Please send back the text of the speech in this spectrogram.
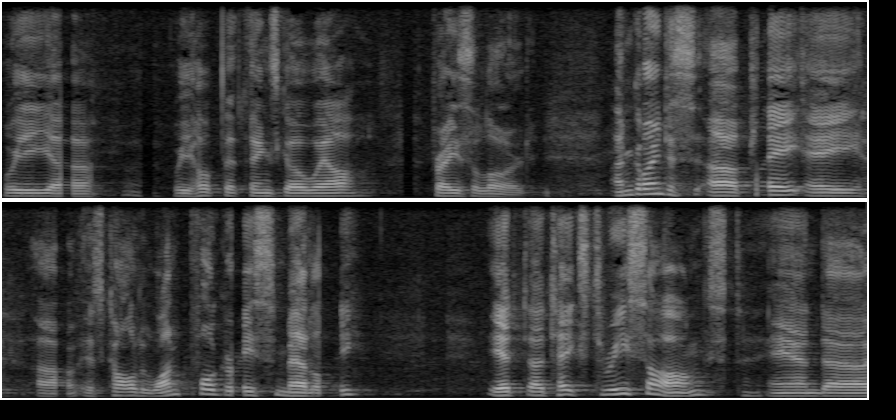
we, uh, we hope that things go well. Praise the Lord. I'm going to uh, play a, uh, it's called Wonderful Grace Medley. It uh, takes three songs and uh,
